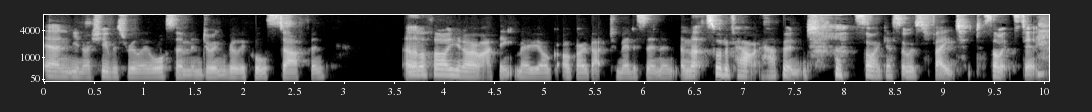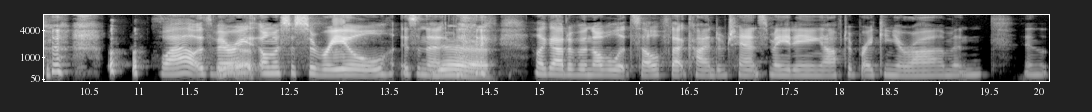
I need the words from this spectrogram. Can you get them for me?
And, you know, she was really awesome and doing really cool stuff. And And then I thought, you know, I think maybe I'll, I'll go back to medicine. And, and that's sort of how it happened. so I guess it was fate to some extent. wow. It's very yeah. almost a surreal, isn't it? Yeah. like out of a novel itself, that kind of chance meeting after breaking your arm and in,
